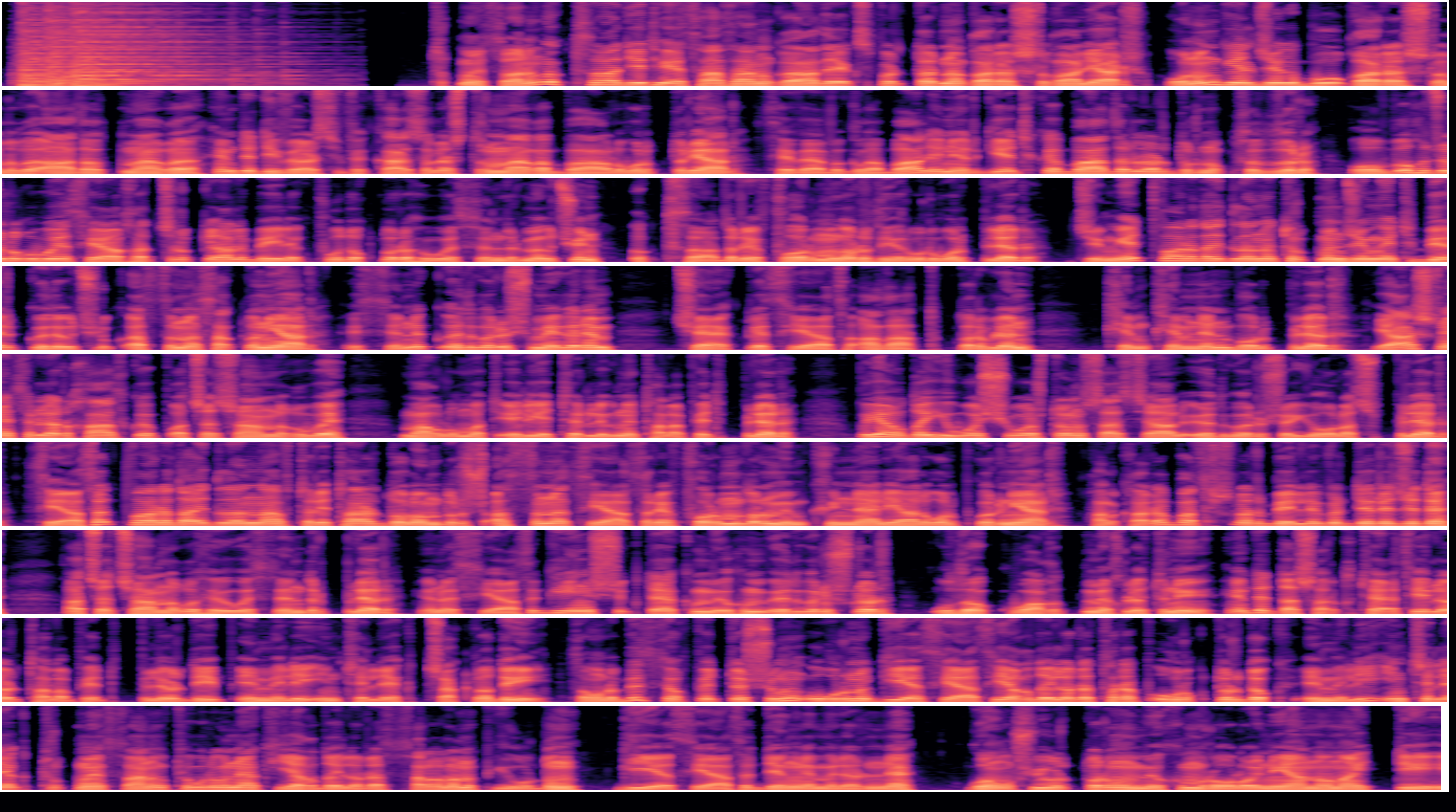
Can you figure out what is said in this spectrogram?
Türkmenistanyň ykdysadyýeti esasan gaz eksportlaryna garaşly galýar. Onuň geljegi bu garaşlylygy azaltmaga hem-de diwersifikasiýalaşdyrmaga bagly bolup durýar, sebäbi global energetika bazarlary durnuksyzdyr. Oba hojalygy we syýahatçylyk ýaly beýleki pudaklary höweslendirmek üçin ykdysady reformalar zerur bolup biler. Jemgyýet barada aýdylanda, türkmen jemgyýeti berk gözegçilik astynda saklanýar. Islendik özgeriş, megerem, çäkli syýasy azatlyklar bilen Kem-kemden bolup biler. Ýaş nesiller has köp aç-açanlygy we maglumat elýeterligini talap edip biler. Bu ýagdaý ýuwaş-ýuwaşdan sosial özgerişe ýol açyp biler. Syýasat barada aýdylanda, awtoritar dolandyryş aslynda syýasy reformalar mümkin däl ýaly bolup görünýär. Halkara basyşlar belli bir derejede aç-açanlygy höweslendirip biler, ýöne syýasy giňişlikdäki möhüm özgerişler uzak wagt möhletini hem-de daşarky täsirleri talap edip biler diýip, emeli intellekt çaklady. Soňra biz söhbetdeşligiň ugruny geosyýasy ýagdaýlara tarap ugrukdyrdyk. Emeli intellekt Türkmenistanyň töweregindäki ýagdaýlara salgylanyp, ýurduň geosyýasy deňlemelerinde goňşy ýurtlaryň möhüm rol oýnaýandygyny aýtdy.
